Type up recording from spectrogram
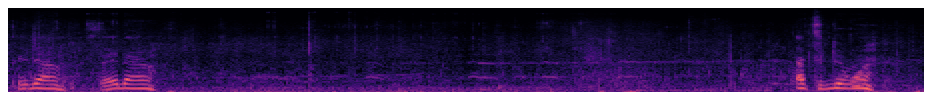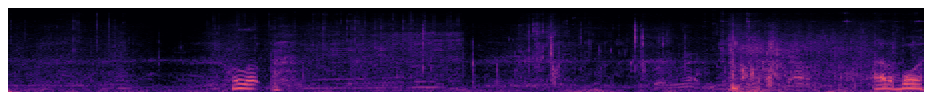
Stay down, stay down. That's a good one. Hold up. Atta boy.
